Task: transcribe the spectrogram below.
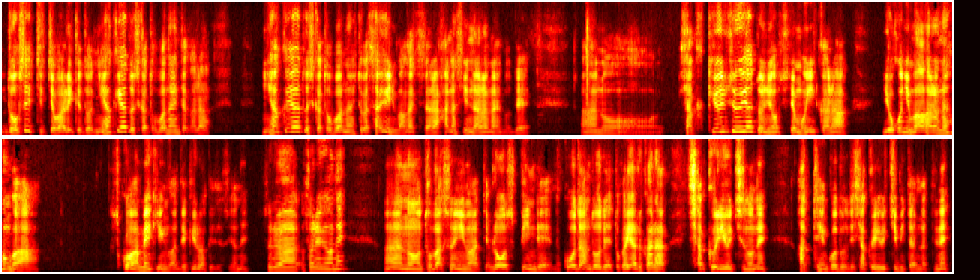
どうせって言っちゃ悪いけど、200ヤードしか飛ばないんだから、200ヤードしか飛ばない人が左右に曲がってたら話にならないので、あの、190ヤードに落ちてもいいから、横に曲がらない方が、スコアメイキングができるわけですよね。それは、それがね、あの、飛ばすにはって、ロースピンで、高弾道でとかやるから、しゃくり打ちのね、8.5度でしゃくり打ちみたいになってね、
